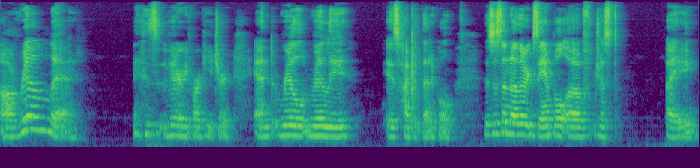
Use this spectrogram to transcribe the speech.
Arile is very far future, and real really is hypothetical. This is another example of just a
